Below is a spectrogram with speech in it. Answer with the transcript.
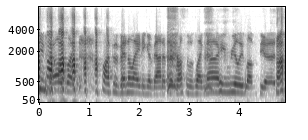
you know, I was like hyperventilating about it, but Russell was like, no, he really loves you. and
